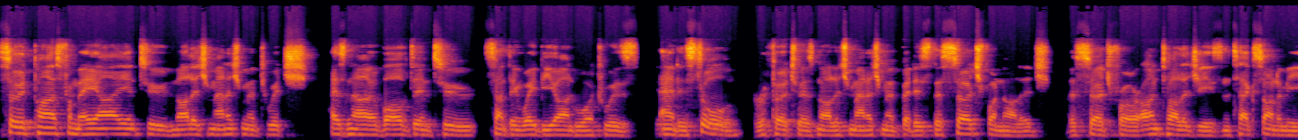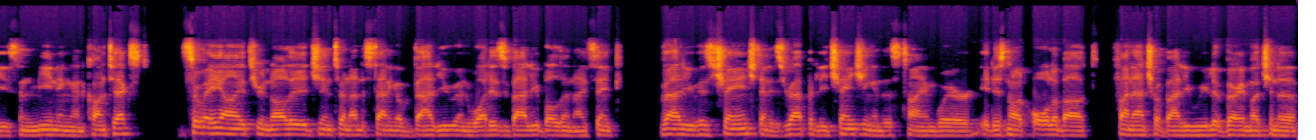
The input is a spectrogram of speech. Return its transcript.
So it passed from AI into knowledge management, which has now evolved into something way beyond what was and is still referred to as knowledge management, but is the search for knowledge, the search for ontologies and taxonomies and meaning and context. So AI through knowledge into an understanding of value and what is valuable. And I think value has changed and is rapidly changing in this time where it is not all about financial value. We live very much in a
